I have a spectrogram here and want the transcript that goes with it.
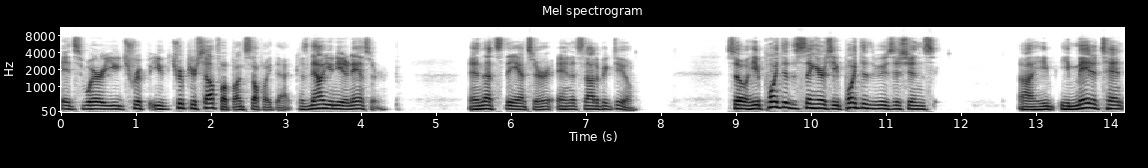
it's where you trip you trip yourself up on stuff like that because now you need an answer. And that's the answer and it's not a big deal. So he appointed the singers he appointed the musicians uh, he he made a tent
